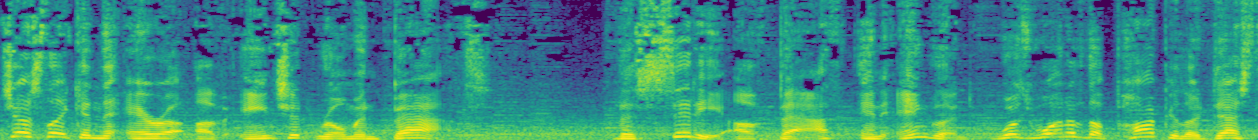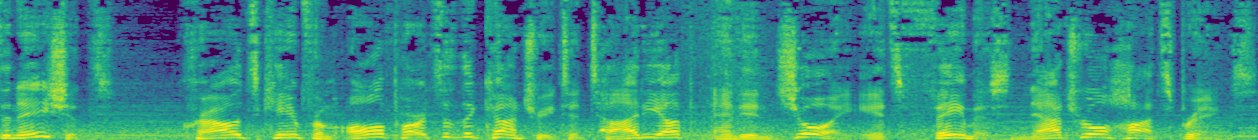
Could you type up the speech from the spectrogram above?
just like in the era of ancient Roman baths. The city of Bath in England was one of the popular destinations. Crowds came from all parts of the country to tidy up and enjoy its famous natural hot springs.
